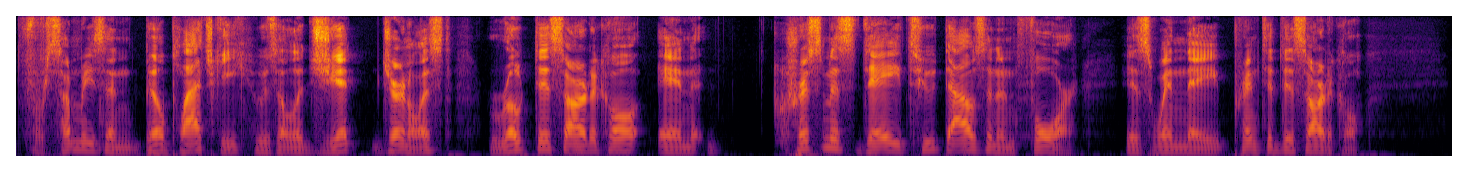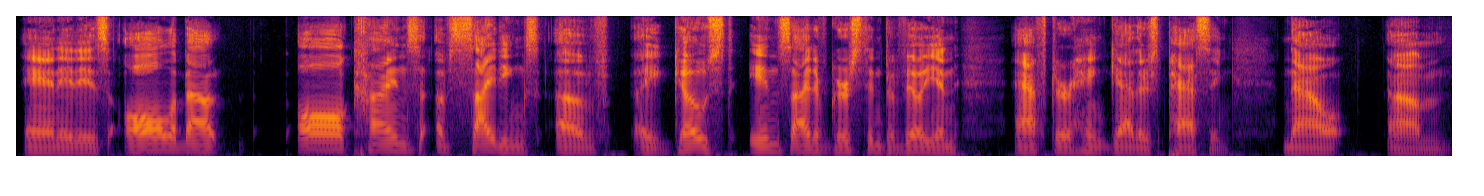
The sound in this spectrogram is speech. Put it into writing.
for some reason, Bill Plaschke, who's a legit journalist, wrote this article in Christmas Day 2004 is when they printed this article. And it is all about all kinds of sightings of a ghost inside of Gersten Pavilion after Hank Gather's passing. Now, um,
